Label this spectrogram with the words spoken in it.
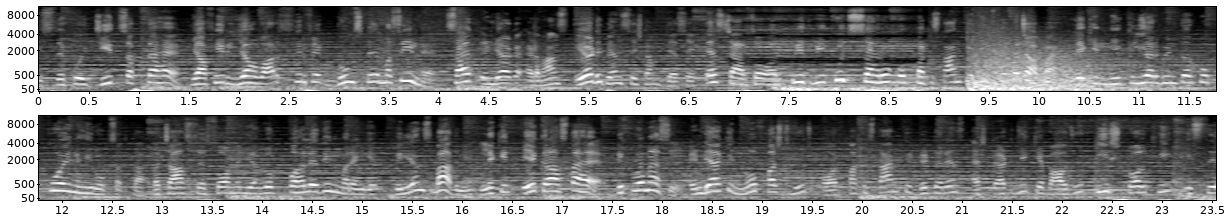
इससे कोई जीत सकता है? या फिर यह वार सिर्फ़ एक डूम्सडे मशीन है। शायद इंडिया का एडवांस एयर डिफेंस सिस्टम जैसे एस चार सौ और पृथ्वी कुछ शहरों को पाकिस्तान के बीच में बचा पाए, लेकिन न्यूक्लियर विंटर को कोई नहीं रोक सकता। पचास ऐसी सौ मिलियन लोग पहले दिन मरेंगे बिलियंस बाद में। लेकिन एक रास्ता है डिप्लोमेसी इंडिया की नो फ़र्स्ट यूज़ और पाकिस्तान की डिटेरेंस स्ट्रेटजी के बावजूद ईस्ट टॉल ही इससे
